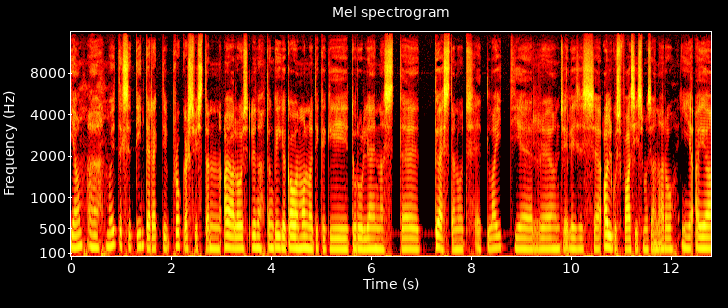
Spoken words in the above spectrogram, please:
jah äh,, ma ütleks, et Interactive Brokers vist on ajaloos, või noh, ta on kõige kauem olnud ikkagi turul ja ennast äh, tõestanud, et Lightyear on sellises algusfaasis, ma saan aru, ja, ja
